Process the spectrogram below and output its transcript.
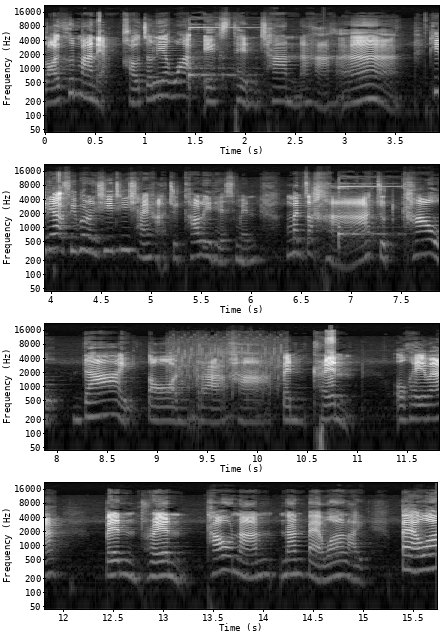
100 ขึ้นมาเนี่ย เขาจะเรียกว่า extension นะคะอ่า ทีเนี้ยฟิโบนัชชีที่ใช้หาจุดเข้า retestment มันจะหาจุดเข้าได้ตอนราคาเป็นเทรนด์โอเคไหมเป็นเทรนด์เท่านั้นนั่นแปลว่าอะไร แปลว่า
